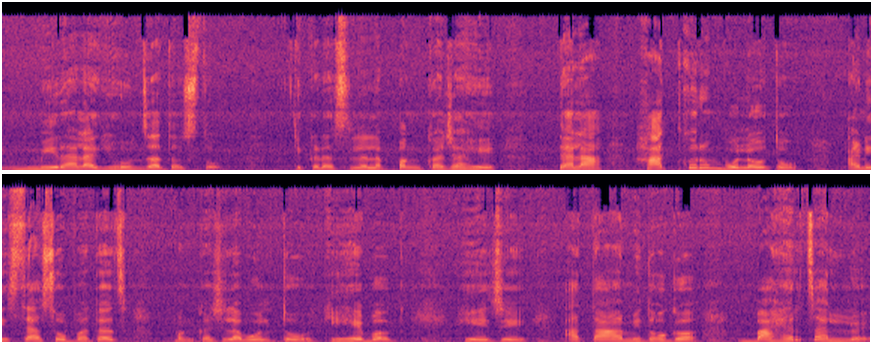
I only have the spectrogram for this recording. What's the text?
मीराला घेऊन जात असतो. तिकडं असलेला पंकज आहे त्याला हात करून बोलवतो आणि त्यासोबतच पंकजला बोलतो की हे बघ हे जे आता आम्ही दोघं बाहेर चाललो आहे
